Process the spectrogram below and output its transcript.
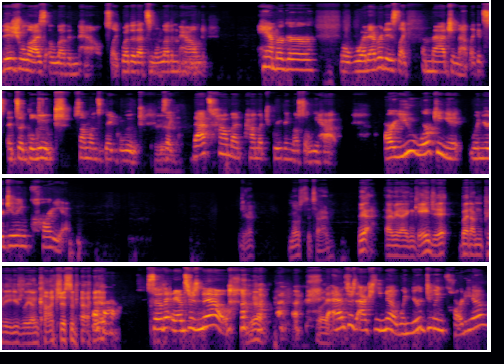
visualize 11 pounds, like whether that's an 11 pound hamburger or whatever it is, like imagine that. Like it's it's a glute, someone's big glute. Yeah. It's like that's how much how much breathing muscle we have. Are you working it when you're doing cardio? Yeah, most of the time. Yeah, I mean I engage it, but I'm pretty usually unconscious about it. So the answer is no. Yeah. Like, the answer is actually no. When you're doing cardio,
